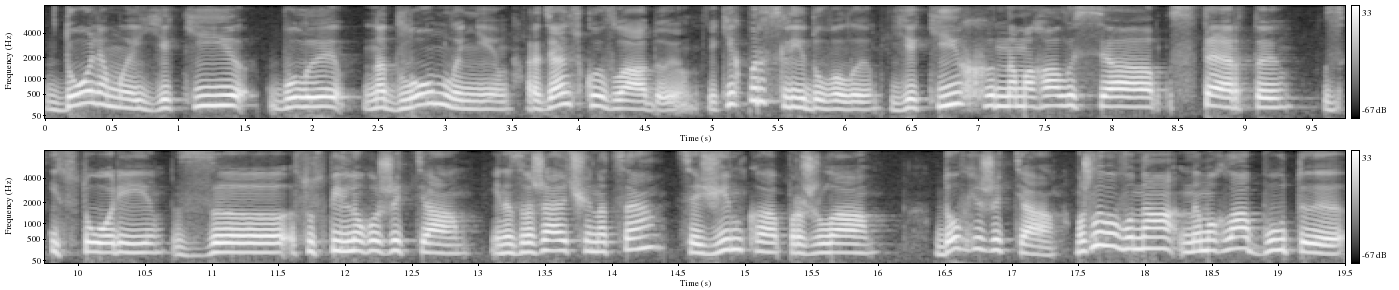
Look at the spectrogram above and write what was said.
долями, які були надломлені радянською владою, яких переслідували, яких намагалися стерти. З історії, з суспільного життя, і незважаючи на це, ця жінка прожила довге життя. Можливо, вона не могла бути, е,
